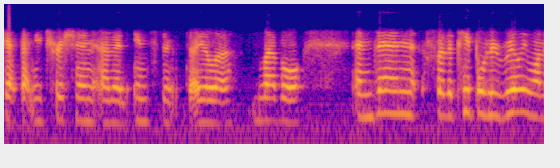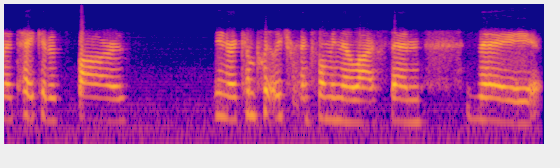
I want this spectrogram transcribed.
get that nutrition at an instant cellular level. And then for the people who really want to take it as far as you know, completely transforming their life, then they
